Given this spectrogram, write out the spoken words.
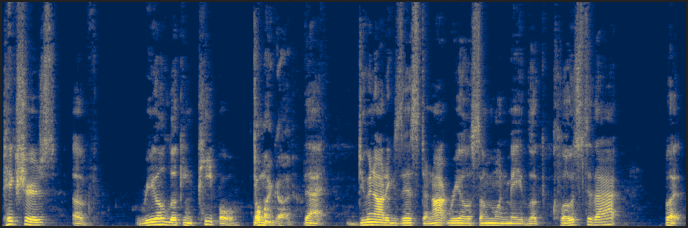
pictures of real looking people Oh my god. that do not exist, are not real. Someone may look close to that, but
